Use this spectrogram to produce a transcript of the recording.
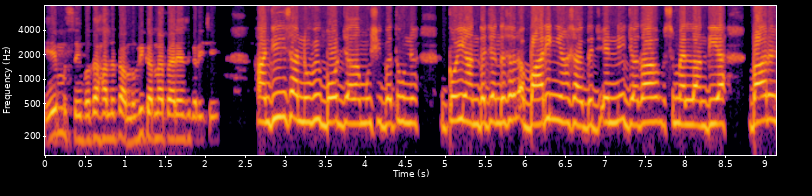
ਇਹ ਮੁਸੀਬਤ ਦਾ ਹੱਲ ਤੁਹਾਨੂੰ ਵੀ ਕਰਨਾ ਪੈ ਰਿਹਾ ਇਸ ਗਲੀ 'ਚ? ਹਾਂਜੀ ਸਾਨੂੰ ਵੀ ਬਹੁਤ ਜ਼ਿਆਦਾ ਮੁਸੀਬਤ ਹੁਣ ਕੋਈ ਆਂਦਾ ਜਾਂਦਾ ਸਰ ਬਾਹਰ ਹੀ ਨਹੀਂ ਆ ਸਕਦੇ ਇੰਨੀ ਜ਼ਿਆਦਾ ਸਮੈਲ ਆਂਦੀ ਆ ਬਾਹਰ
